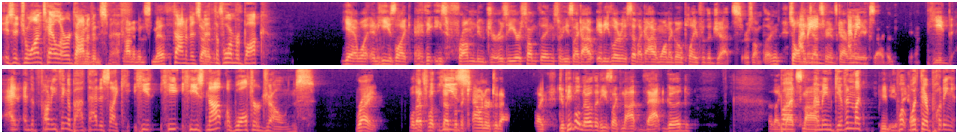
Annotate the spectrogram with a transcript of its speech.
Is it Jawaan Taylor or Donovan, Donovan Smith? Donovan Smith. Donovan Smith, Donovan the Smith. former Buck. Yeah, well, and he's like, I think he's from New Jersey or something. So he's like, I, and he literally said like, I want to go play for the Jets or something. So all the I mean, Jets fans got really mean, excited. Yeah. He and, and the funny thing about that is like he he he's not Walter Jones. Right. Well, that's like, what that's what the counter to that. Like, do people know that he's like not that good? Like but, that's not. I mean, given like what, what they're putting,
